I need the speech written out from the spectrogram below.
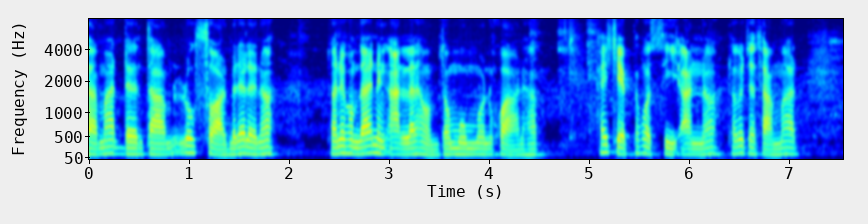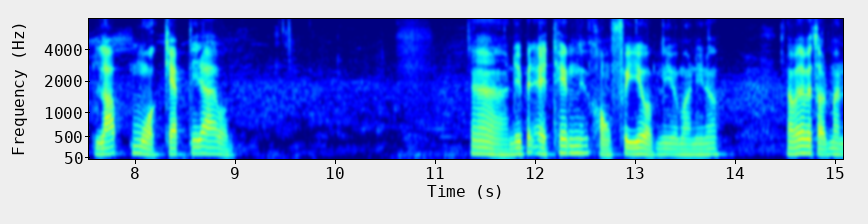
สามารถเดินตามลูกศรไปได้เลยเนาะตอนนี้ผมได้หนึ่งอันแล้วผมตรงมุมบนขวานะครับ ให้เก็บทั้งหมดสี่อันเนาะแล้วก็จะสามารถรับหมวกแก๊ปนี้ได้ผม อ่า นี่เป็นไอเทมของฟรีแบบนี้ประมาณนี้เนาะ เราไม่ต้องไปสอนมัน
